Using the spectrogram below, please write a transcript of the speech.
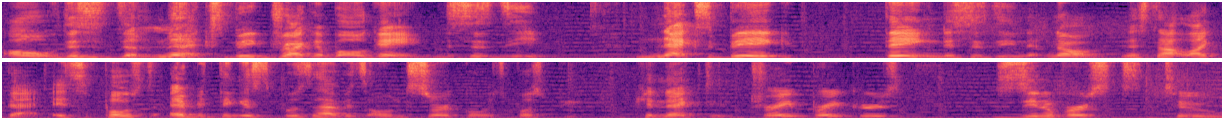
oh, this is the next big Dragon Ball game. This is the next big thing. This is the, no, it's not like that. It's supposed to, everything is supposed to have its own circle. It's supposed to be connected. Trade Breakers, Xenoverse 2,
